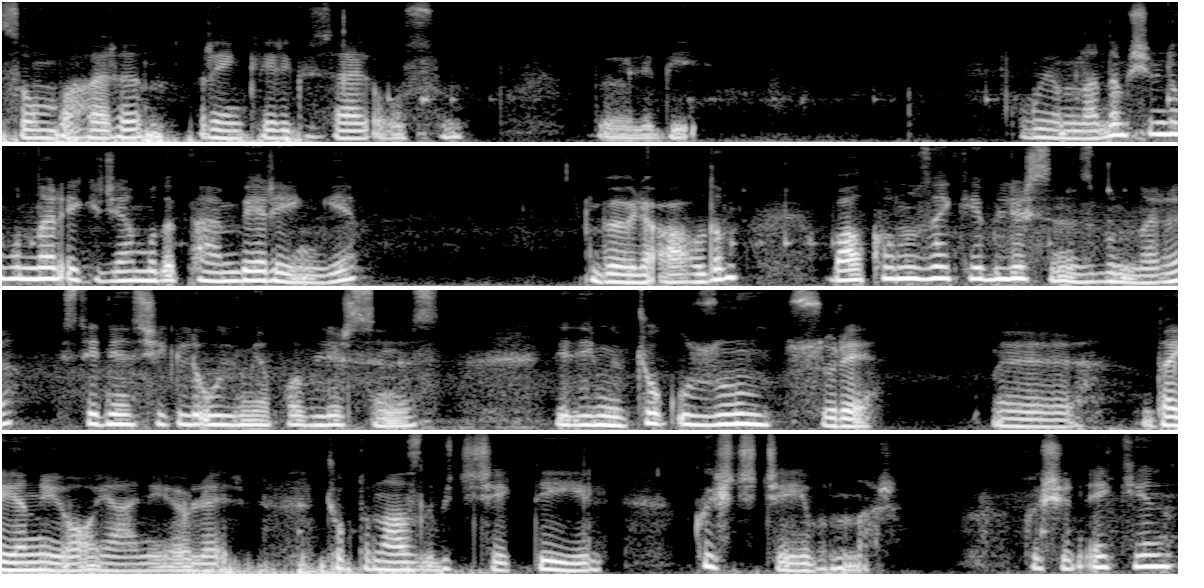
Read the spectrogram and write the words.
Sonbaharın renkleri güzel olsun. Böyle bir uyumladım. Şimdi bunları ekeceğim. Bu da pembe rengi. Böyle aldım. Balkonunuza ekebilirsiniz bunları. İstediğiniz şekilde uyum yapabilirsiniz. Dediğim gibi çok uzun süre e, dayanıyor. Yani öyle çok da nazlı bir çiçek değil. Kış çiçeği bunlar. Kışın ekin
